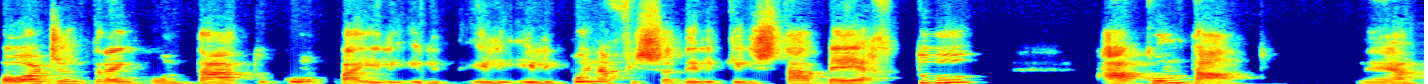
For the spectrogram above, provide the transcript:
pode entrar em contato com o pai. Ele, ele, ele, ele põe na ficha dele que ele está aberto a contato. Né?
